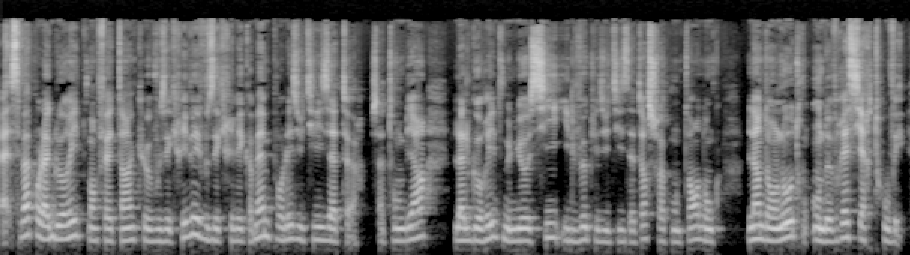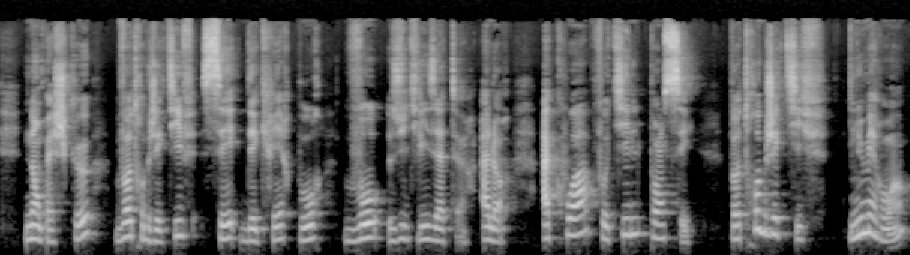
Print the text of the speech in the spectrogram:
bah, c'est pas pour l'algorithme en fait hein, que vous écrivez, vous écrivez quand même pour les utilisateurs. Ça tombe bien, l'algorithme lui aussi, il veut que les utilisateurs soient contents, donc l'un dans l'autre, on devrait s'y retrouver. N'empêche que votre objectif, c'est d'écrire pour vos utilisateurs. Alors, à quoi faut-il penser? Votre objectif numéro un,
